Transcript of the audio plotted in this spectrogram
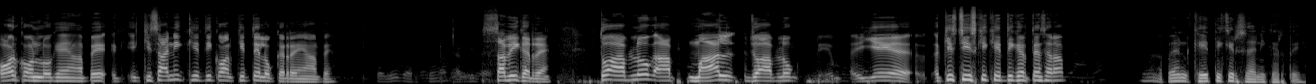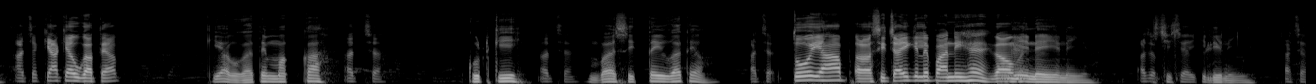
और कौन लोग हैं यहाँ पे? किसानी खेती कौन कितने लोग कर रहे हैं यहाँ पे? सभी कर रहे हैं। तो आप लोग आप माल जो आप लोग ये किस चीज़ की खेती करते हैं सर आप? अपन खेती किसानी करते हैं। अच्छा क्या क्या उगाते हैं आप? क्या उगाते हैं? मक्का अच्छा। कुटकी अच्छा। बस इतना ही उगाते हैं। अच्छा तो यहाँ सिंचाई के लिए पानी है गाँव में? नहीं नहीं है। अच्छा। सिंचाई के लिए नहीं है। अच्छा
